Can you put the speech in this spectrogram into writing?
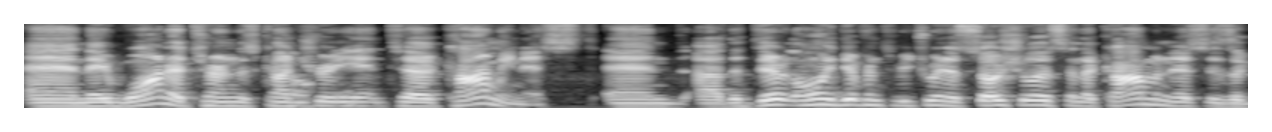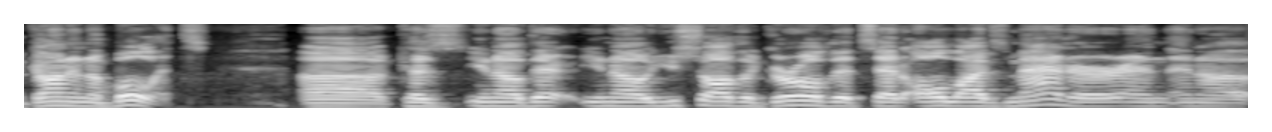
and they want to turn this country okay. into communist. And uh, the, di- the, only difference between a socialist and a communist is a gun and a bullet. Because uh, you know, there, you know, you saw the girl that said all lives matter, and and uh,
